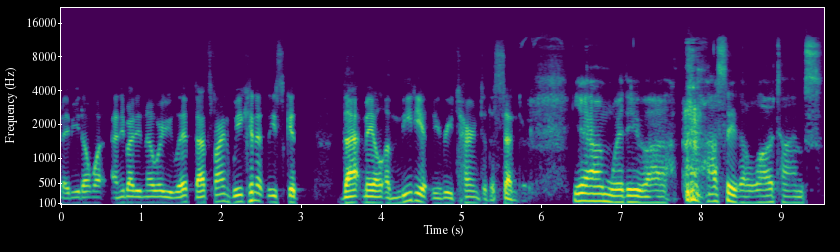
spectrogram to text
maybe you don't want anybody to know where you live. That's fine. We can at least get that mail immediately returned to the sender. Yeah, I'm with you. Uh, I see that a lot of times,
